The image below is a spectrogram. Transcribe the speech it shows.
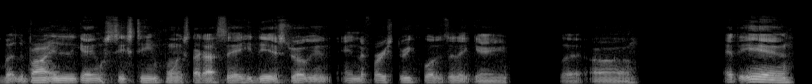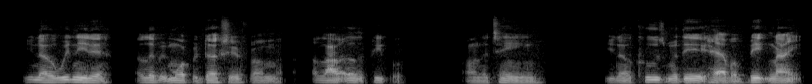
but LeBron ended the game with 16 points. Like I said, he did struggle in, in the first three quarters of that game, but uh, at the end, you know, we needed a little bit more production from a lot of other people on the team. You know, Kuzma did have a big night,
